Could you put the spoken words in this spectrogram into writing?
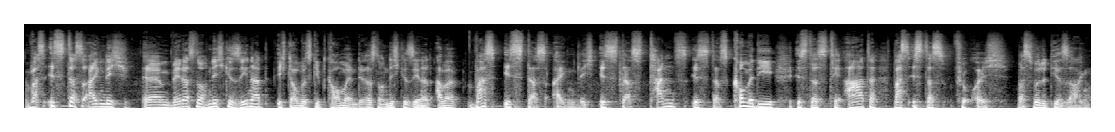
was ist das eigentlich? Ähm, wer das noch nicht gesehen hat, ich glaube, es gibt kaum einen, der das noch nicht gesehen hat. Aber was ist das eigentlich? Ist das Tanz? Ist das Comedy? Ist das Theater? Was ist das für euch? Was würdet ihr sagen?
